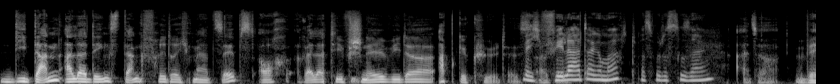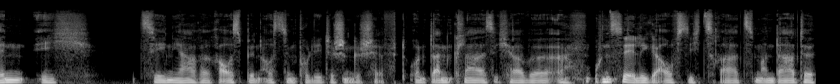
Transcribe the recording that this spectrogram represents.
die dann allerdings dank Friedrich Merz selbst auch relativ schnell wieder abgekühlt ist. Welche also, Fehler hat er gemacht? Was würdest du sagen? Also wenn ich zehn Jahre raus bin aus dem politischen Geschäft und dann klar ist, ich habe äh, unzählige Aufsichtsratsmandate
